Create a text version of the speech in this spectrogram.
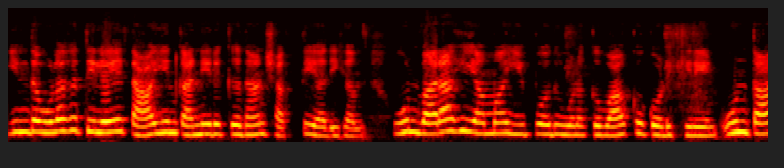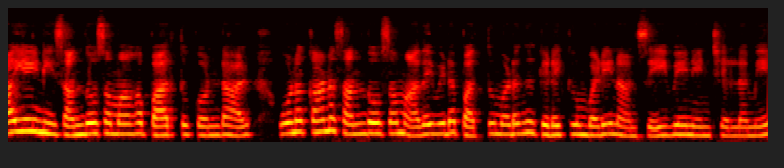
இந்த உலகத்திலே தாயின் கண்ணீருக்கு தான் சக்தி அதிகம். உன் வராகி அம்மா இப்போது உனக்கு வாக்கு கொடுக்கிறேன். உன் தாயை நீ சந்தோஷமாக பார்த்து கொண்டால் உனக்கான சந்தோஷம் அதைவிட பத்து மடங்கு கிடைக்கும்படி நான் செய்வேன் என் செல்லமே.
